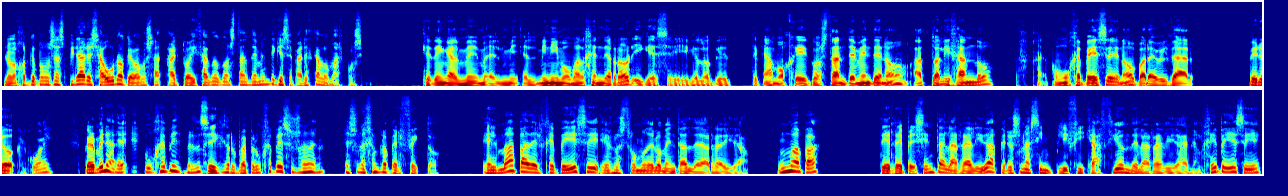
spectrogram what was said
Lo mejor que podemos aspirar es a uno que vamos actualizando constantemente y que se parezca lo más posible. Que tenga el, mínimo margen de error y que, que lo que tengamos que ir constantemente, ¿no? Actualizando como un GPS, ¿no? Para evitar. Pero. Pero mira, eh, un GPS, perdón, pero un GPS es un ejemplo perfecto. El mapa del GPS es nuestro modelo mental de la realidad. Un mapa te representa la realidad, pero es una simplificación de la realidad. En el GPS,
